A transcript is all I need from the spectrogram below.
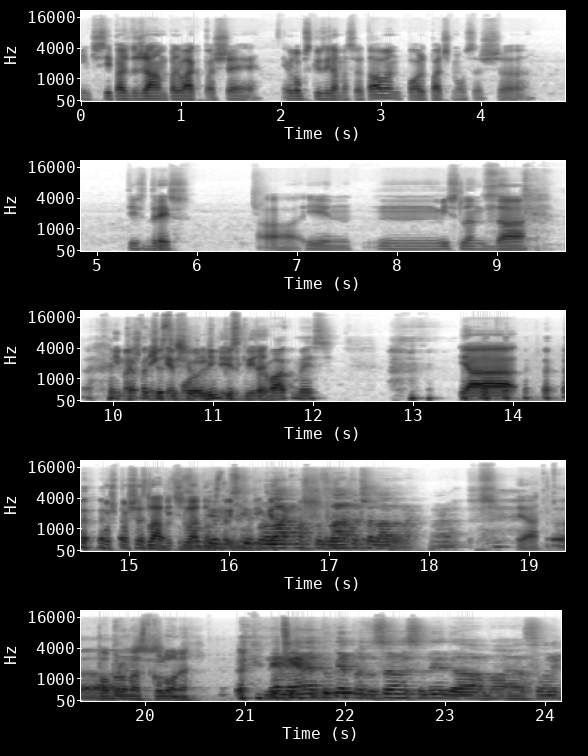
In če si pač državni prvak, pa še evropski oziroma svetoven, pol pač nosiš uh, tisti dres. Uh, in mm, mislim, da nimaš pa, neke še olimpijski izbire. prvak vmes? Ja, boš pa še zlato čelado. Olimpijski prvak imaš pa zlato čelado. Ja. Ja. Pa bronast kolone. Ne, mene tukaj predvsem veseli, da ima Sonic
